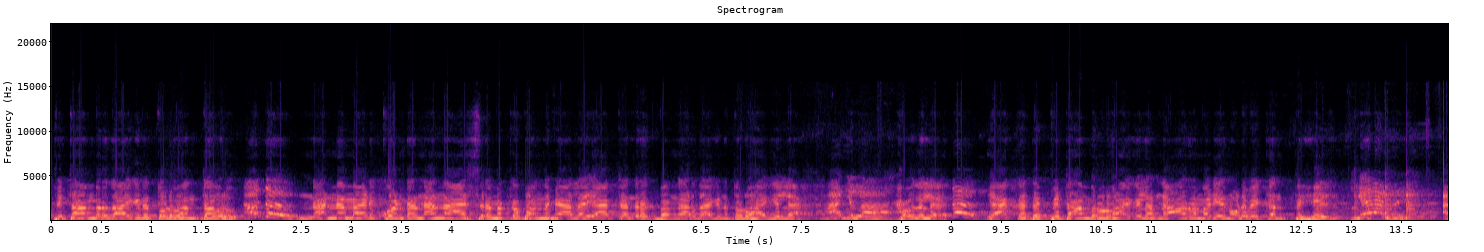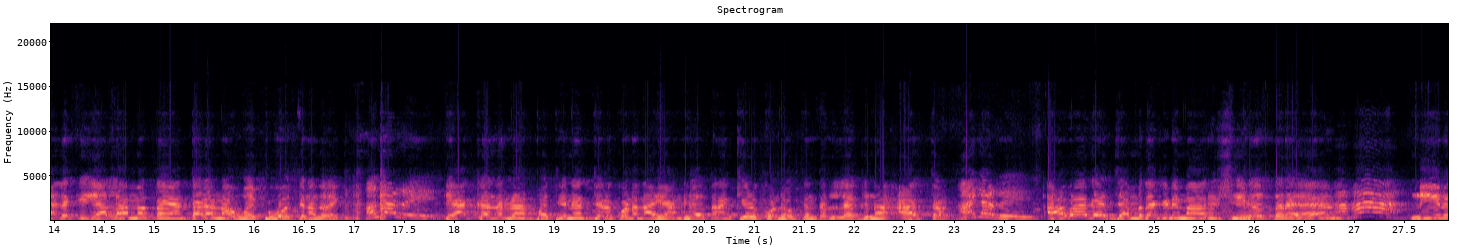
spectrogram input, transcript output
ಪಿತಾಂಬರದಾಗಿನ ತೊಡುವಂತವ್ರು ನನ್ನ ಮಾಡಿಕೊಂಡ ನನ್ನ ಆಶ್ರಮಕ್ಕೆ ಬಂದ ಮ್ಯಾಲ ಯಾಕಂದ್ರ ಬಂಗಾರದಾಗಿನ ತೊಡು ಹಾಗಿಲ್ಲ. ಆಗಿಲ್ಲ ಹೌದಿಲ್ಲ? ಯಾಕಂದ್ರೆ ಪಿತಾಂಬರ ಹಾಗಿಲ್ಲ ನಾರ ಮಡಿಯ ನೋಡ್ಬೇಕಂತ ಹೇಳಿದ್ರು ಅದಕ್ಕೆ ಎಲ್ಲಾ ಮತ್ತ ಅಂತಾಳ ನಾವು ಹೋಗ್ತೀನಿ ಅಂದ್ರೆ ಯಾಕಂದ್ರ ನಾ ಪತಿನ ಅಂತ ತಿಳ್ಕೊಂಡು ನಾ ಹೆಂಗ್ ಹೇಳ್ತಾರ ಹಂಗ್ ಕೇಳ್ಕೊಂಡು ಹೋಗ್ತೀನಿ ಅಂತ ಲಗ್ನ ಆಗ್ತಾಳ. ಅವಾಗ ಜಮದಗ್ನಿ ಮಹರ್ಷಿ ಹೇಳ್ತಾರೆ ನೀನು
